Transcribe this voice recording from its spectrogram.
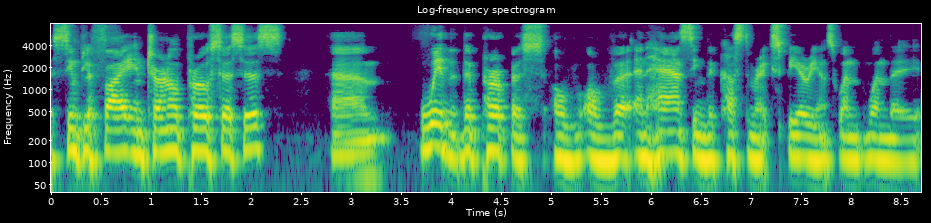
simplify internal processes um, with the purpose of, of uh, enhancing the customer experience when, when they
